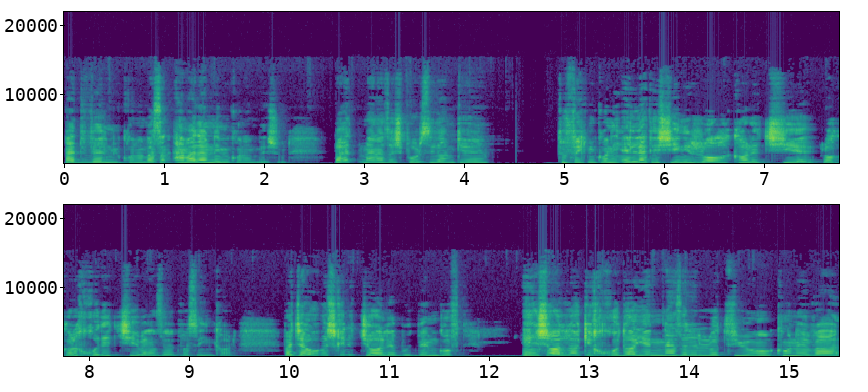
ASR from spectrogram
بعد ول می‌کنم و اصلا عملا نمی‌کنم بهشون. بعد من ازش پرسیدم که تو فکر می‌کنی علتش یعنی راهکار چیه؟ راهکار خودت چیه به نظرت واسه این کار؟ و جوابش خیلی جالب بود. بهم گفت انشالله که خدا یه نظر لطفی به ما کنه و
